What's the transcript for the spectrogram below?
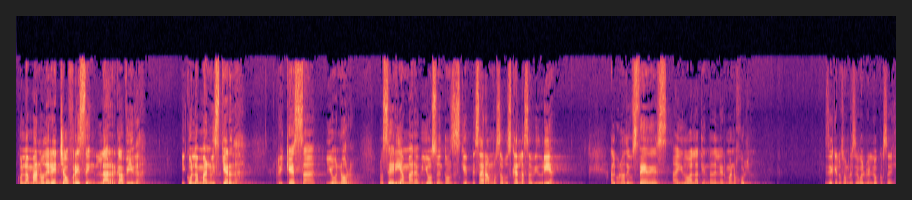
Con la mano derecha ofrecen larga vida y con la mano izquierda riqueza y honor. ¿No sería maravilloso entonces que empezáramos a buscar la sabiduría? ¿Alguno de ustedes ha ido a la tienda del hermano Julio? Dice que los hombres se vuelven locos ahí.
